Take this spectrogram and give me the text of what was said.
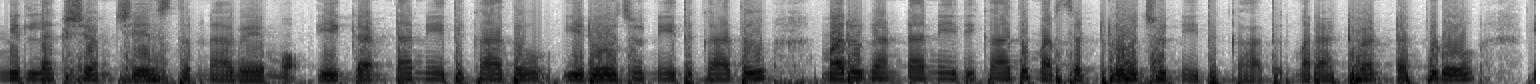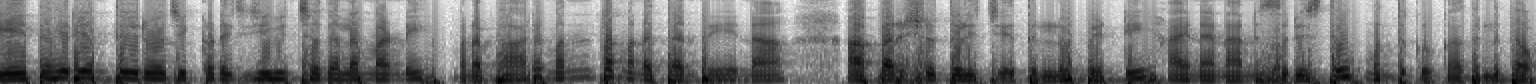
నిర్లక్ష్యం చేస్తున్నావేమో. ఈ గంట నీది కాదు ఈ రోజు నీది కాదు మరు గంట నీది కాదు మరుసటి రోజు నీది కాదు. మరి అటువంటప్పుడు ఏ ధైర్యంతో ఈరోజు ఇక్కడ జీవించగలమండి? మన భారమంతా మన తండ్రి అయిన ఆ పరిశుద్ధుడి చేతుల్లో పెట్టి ఆయనను అనుసరిస్తూ ముందుకు కదులుదాం.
